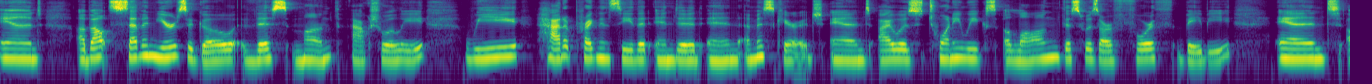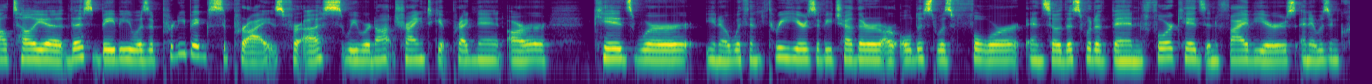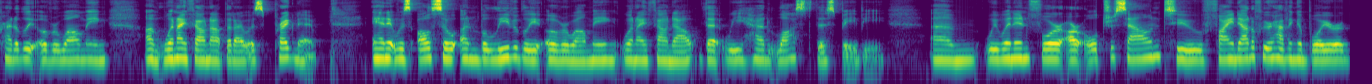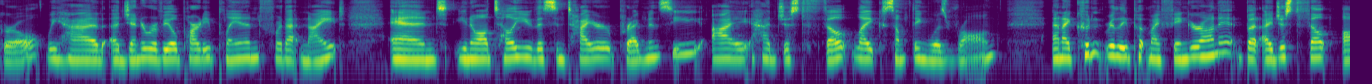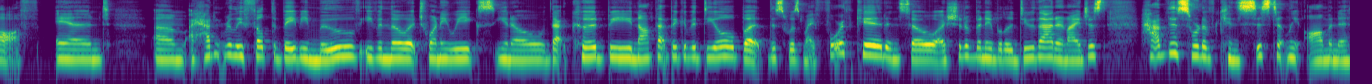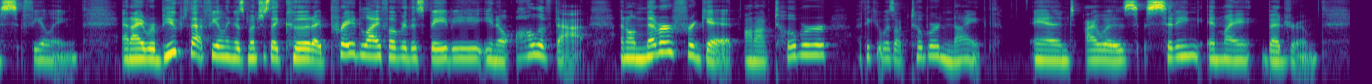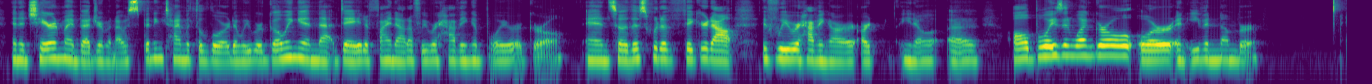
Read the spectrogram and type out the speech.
And about seven years ago, this month, actually, we had a pregnancy that ended in a miscarriage. And I was 20 weeks along. This was our fourth baby. And I'll tell you, this baby was a pretty big surprise for us. We were not trying to get pregnant. Our kids were, you know, within three years of each other. Our oldest was four. And so this would have been four kids in five years. And it was incredibly overwhelming um, when I found out that I was pregnant. And it was also unbelievably overwhelming when I found out that we had lost this baby. Um, we went in for our ultrasound to find out if we were having a boy or a girl. We had a gender reveal party planned for that night. And, you know, I'll tell you, this entire pregnancy, I had just felt like something was wrong. And I couldn't really put my finger on it, but I just felt off. And, um, I hadn't really felt the baby move, even though at 20 weeks, you know, that could be not that big of a deal, but this was my fourth kid. And so I should have been able to do that. And I just had this sort of consistently ominous feeling. And I rebuked that feeling as much as I could. I prayed life over this baby, you know, all of that. And I'll never forget on October, I think it was October 9th, and I was sitting in my bedroom, in a chair in my bedroom, and I was spending time with the Lord. And we were going in that day to find out if we were having a boy or a girl. And so this would have figured out if we were having our, our you know, uh, all boys and one girl or an even number.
